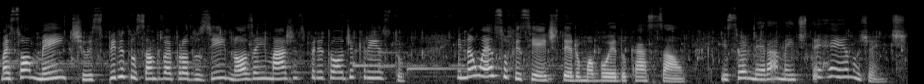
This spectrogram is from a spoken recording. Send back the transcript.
Mas somente o Espírito Santo vai produzir em nós a imagem espiritual de Cristo. E não é suficiente ter uma boa educação. Isso é meramente terreno, gente.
